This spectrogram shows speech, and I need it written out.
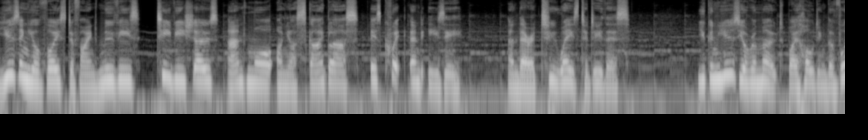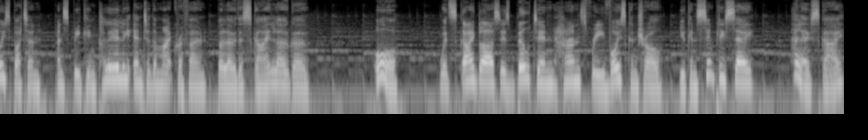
Using your voice to find movies, TV shows, and more on your Sky Glass is quick and easy. And there are two ways to do this. You can use your remote by holding the voice button and speaking clearly into the microphone below the Sky logo. Or, with Sky Glass's built-in hands-free voice control, you can simply say, Hello Sky.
